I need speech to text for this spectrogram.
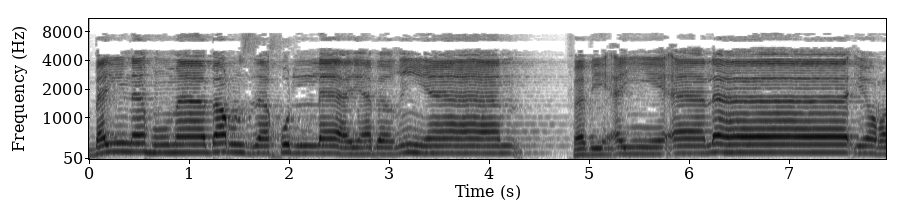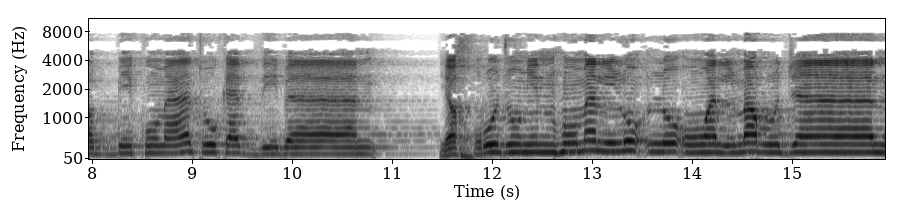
بينهما برزخ لا يبغيان فبأي آلاء ربكما تكذبان؟ يخرج منهما اللؤلؤ والمرجان.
